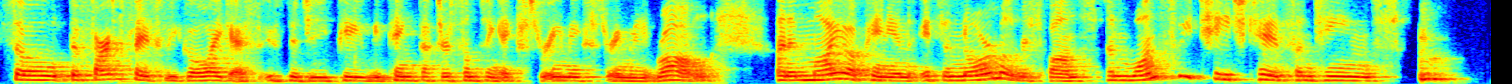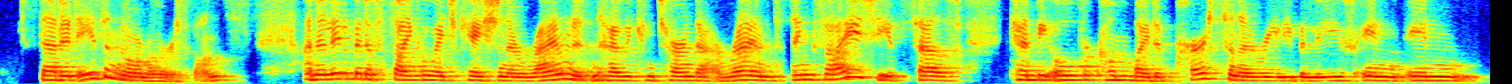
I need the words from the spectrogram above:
So, the first place we go, I guess, is the GP. We think that there's something extremely, extremely wrong. And in my opinion, it's a normal response. And once we teach kids and teens, that it is a normal response and a little bit of psychoeducation around it and how we can turn that around. Anxiety itself can be overcome by the person, I really believe, in, in,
